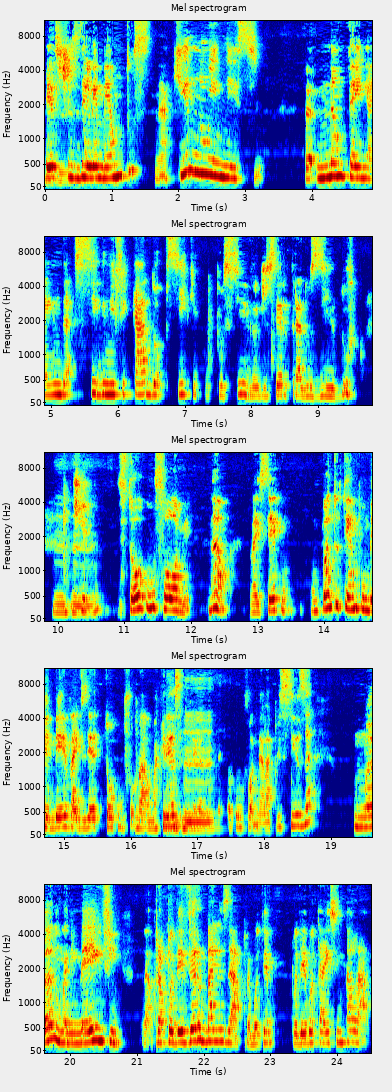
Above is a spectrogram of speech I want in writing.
estes uhum. elementos né, que no início não tem ainda significado psíquico possível de ser traduzido. Uhum. Tipo, estou com fome. Não, vai ser com, com quanto tempo um bebê vai dizer estou com fome? Uma criança uhum. estou com fome. Ela precisa um ano, um ano e meio, enfim, para poder verbalizar, para poder, poder botar isso em palavras.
